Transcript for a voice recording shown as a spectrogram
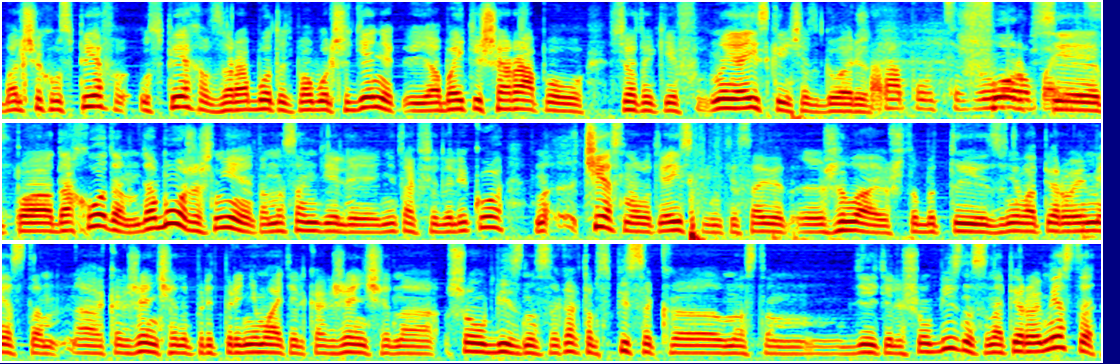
больших успехов, успехов, заработать побольше денег и обойти Шарапову все-таки, ну я искренне сейчас говорю, Шарапову тяжело Форбсе пойти. по доходам, да можешь, нет, там на самом деле не так все далеко. Но, Честно, вот я искренне тебе совет, э, желаю, чтобы ты заняла первое место а, как женщина-предприниматель, как женщина шоу-бизнеса, как там список э, у нас там деятелей шоу-бизнеса, на первое место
